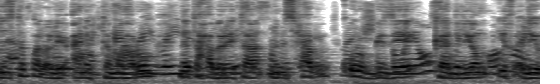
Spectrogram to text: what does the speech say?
ንዝተፈላለዩ ዓይነት ተማሃሮ ነቲ ሓበሬታ ንምስሓብ ቁሩብ ግዜ ከድልዮም ይኽእል እዩ።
